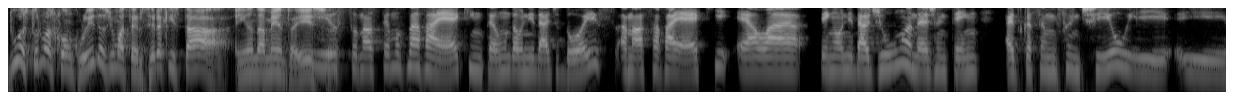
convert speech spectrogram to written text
duas turmas concluídas e uma terceira que está em andamento, é isso? Isso, nós temos na VAEC, então, da unidade 2, a nossa VAEC, ela tem a unidade 1, um, né, a gente tem a educação infantil e, e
